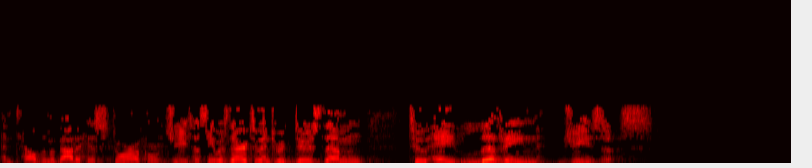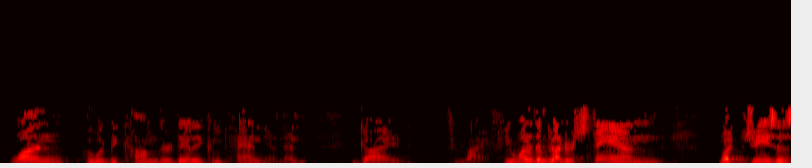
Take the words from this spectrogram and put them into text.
and tell them about a historical Jesus. He was there to introduce them to a living Jesus, one who would become their daily companion and guide through life. He wanted them to understand what Jesus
